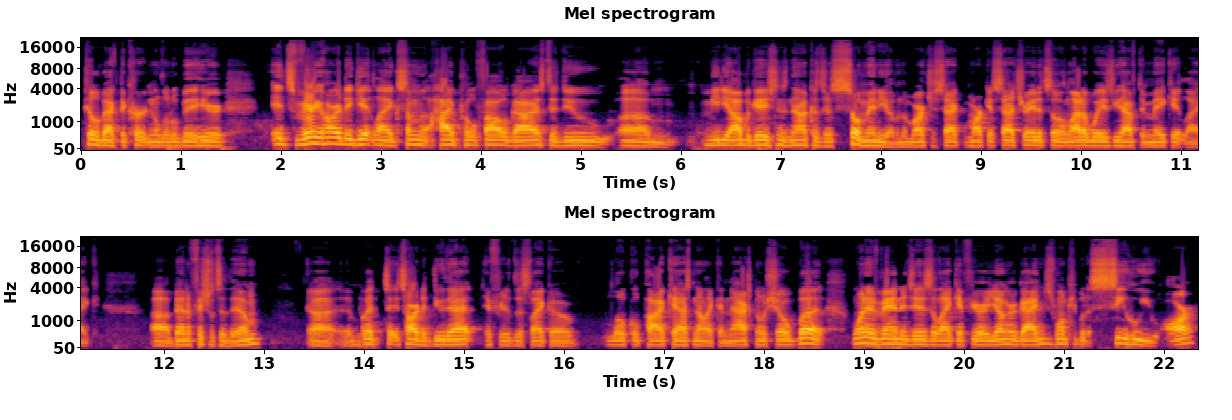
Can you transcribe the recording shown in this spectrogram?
peel back the curtain a little bit here. It's very hard to get like some high profile guys to do um, media obligations now because there's so many of them. The market sac- market saturated, so in a lot of ways you have to make it like uh, beneficial to them. Uh, but it's hard to do that if you're just like a local podcast, not like a national show. But one advantage is like if you're a younger guy and you just want people to see who you are,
